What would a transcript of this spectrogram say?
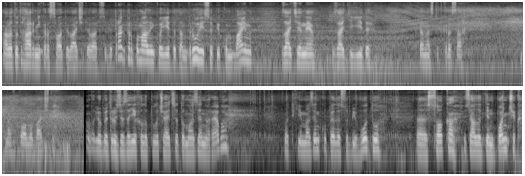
Але тут гарні красоти, бачите, от собі трактор помаленько їде, там другий собі, комбайн затінив, заті їде. Така у нас тут краса навколо, бачите. Любі друзі, заїхали, виходить, до магазину Рева. Ось такий магазин, купили собі воду, е, сока, взяли один пончик.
